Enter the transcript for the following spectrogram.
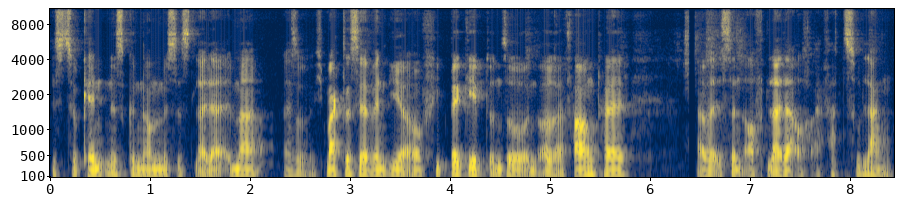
ist zur Kenntnis genommen, es ist leider immer, also ich mag das ja, wenn ihr auch Feedback gebt und so und eure Erfahrung teilt, aber ist dann oft leider auch einfach zu lang.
